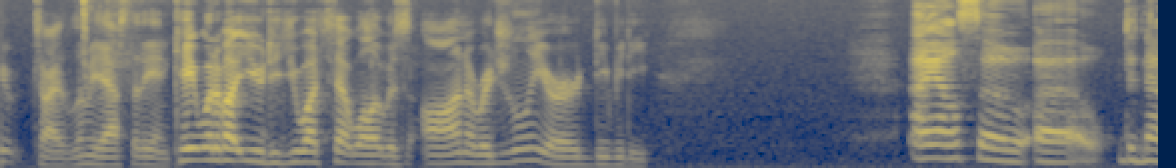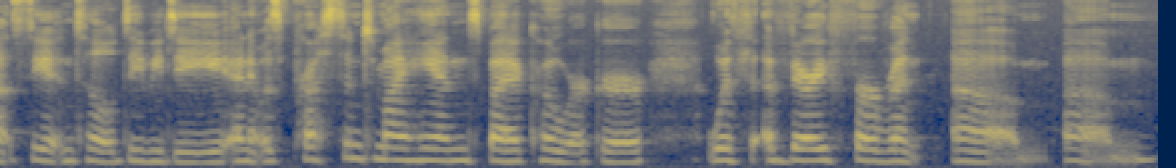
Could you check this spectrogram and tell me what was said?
sorry, let me ask that again. Kate, what about you? Did you watch that while it was on originally or DVD? I also uh, did not see it until DVD, and it was pressed into my hands by a coworker with a very fervent um, um,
